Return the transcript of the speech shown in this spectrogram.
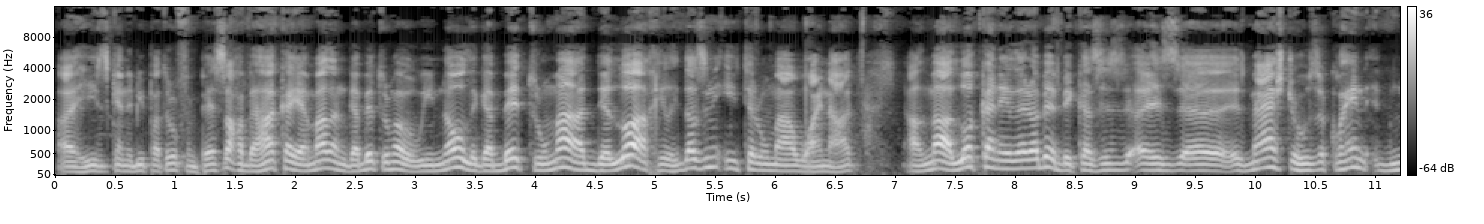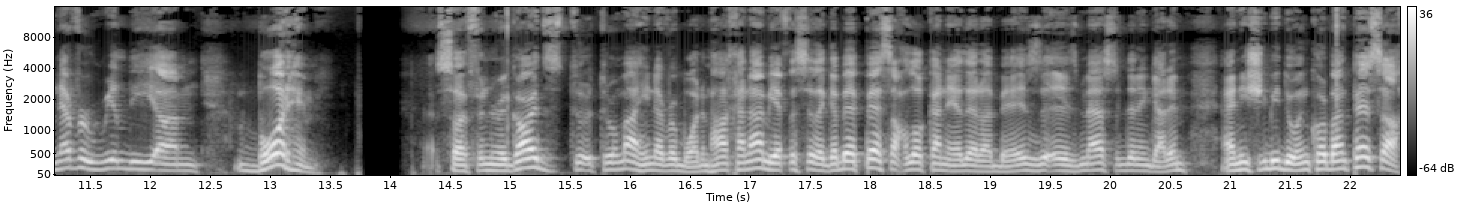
uh, he's going to be patur from Pesach? V'haka yamal and gabet truma. But we know the truma de lo achil. He doesn't eat truma. Why not? Alma lo kanei because his his uh, his master, who's a kohen, never really um, bought him. So if in regards to Truma, he never bought him, Hachanam, you have to say, Gabe Pesach lo his, his master didn't get him, and he should be doing Korban Pesach.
